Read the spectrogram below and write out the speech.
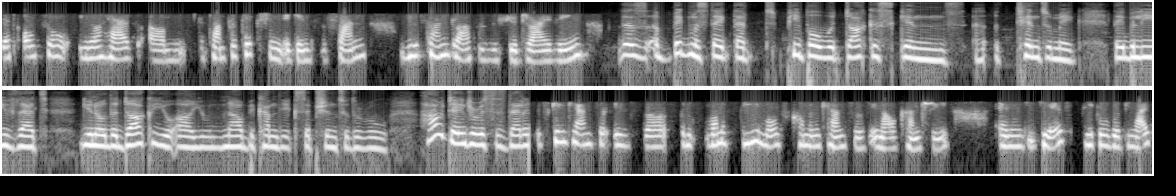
that also, you know, has um, some protection against the sun. Use sunglasses if you're driving there's a big mistake that people with darker skins uh, tend to make. They believe that, you know, the darker you are, you now become the exception to the rule. How dangerous is that? Skin cancer is the, one of the most common cancers in our country. And yes, people with light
